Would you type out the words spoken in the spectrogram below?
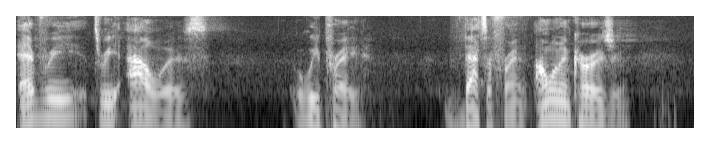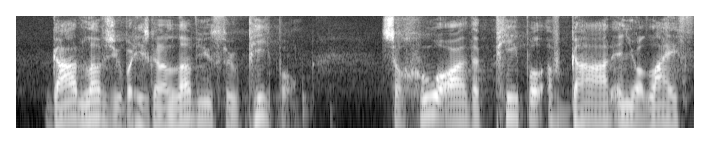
Every three hours we prayed. That's a friend. I want to encourage you. God loves you, but He's going to love you through people. So, who are the people of God in your life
